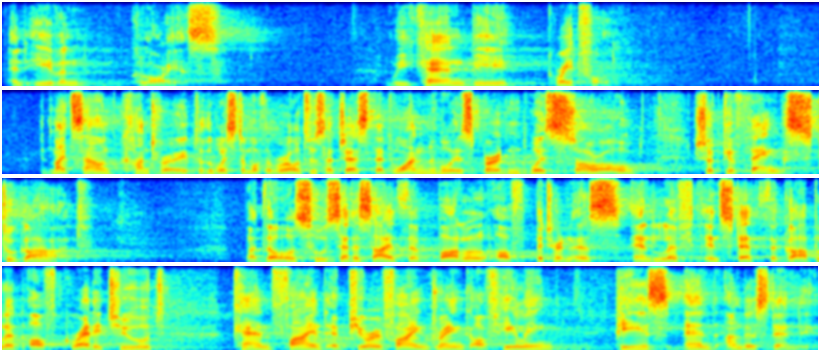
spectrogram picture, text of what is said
and even glorious. We can be grateful. It might sound contrary to the wisdom of the world to suggest that one who is burdened with sorrow should give thanks to God. But those who set aside the bottle of bitterness and lift instead the goblet of gratitude can find a purifying drink of healing, peace, and understanding.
